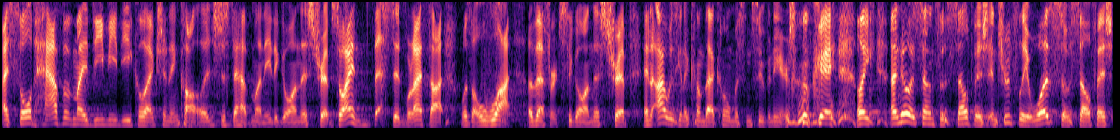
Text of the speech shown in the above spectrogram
I sold half of my DVD collection in college just to have money to go on this trip. So I invested what I thought was a lot of efforts to go on this trip. And I was going to come back home with some souvenirs, okay? Like, I know it sounds so selfish, and truthfully, it was so selfish.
